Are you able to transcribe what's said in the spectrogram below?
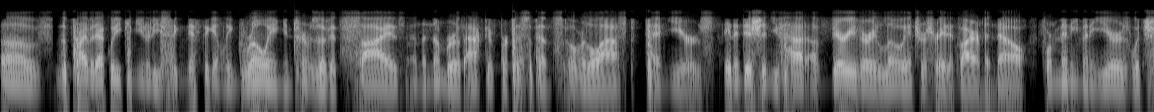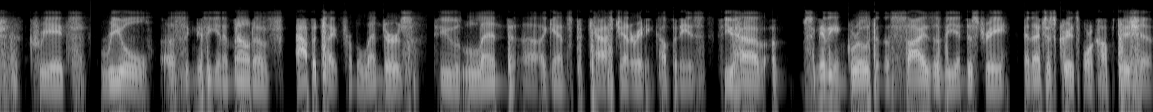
of the private equity community significantly growing in terms of its size and the number of active participants over the last 10 years. In addition, you've had a very, very low interest rate environment now for many, many years, which creates real, a significant amount of appetite from lenders to lend uh, against cash generating companies. So you have a significant growth in the size of the industry, and that just creates more competition.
